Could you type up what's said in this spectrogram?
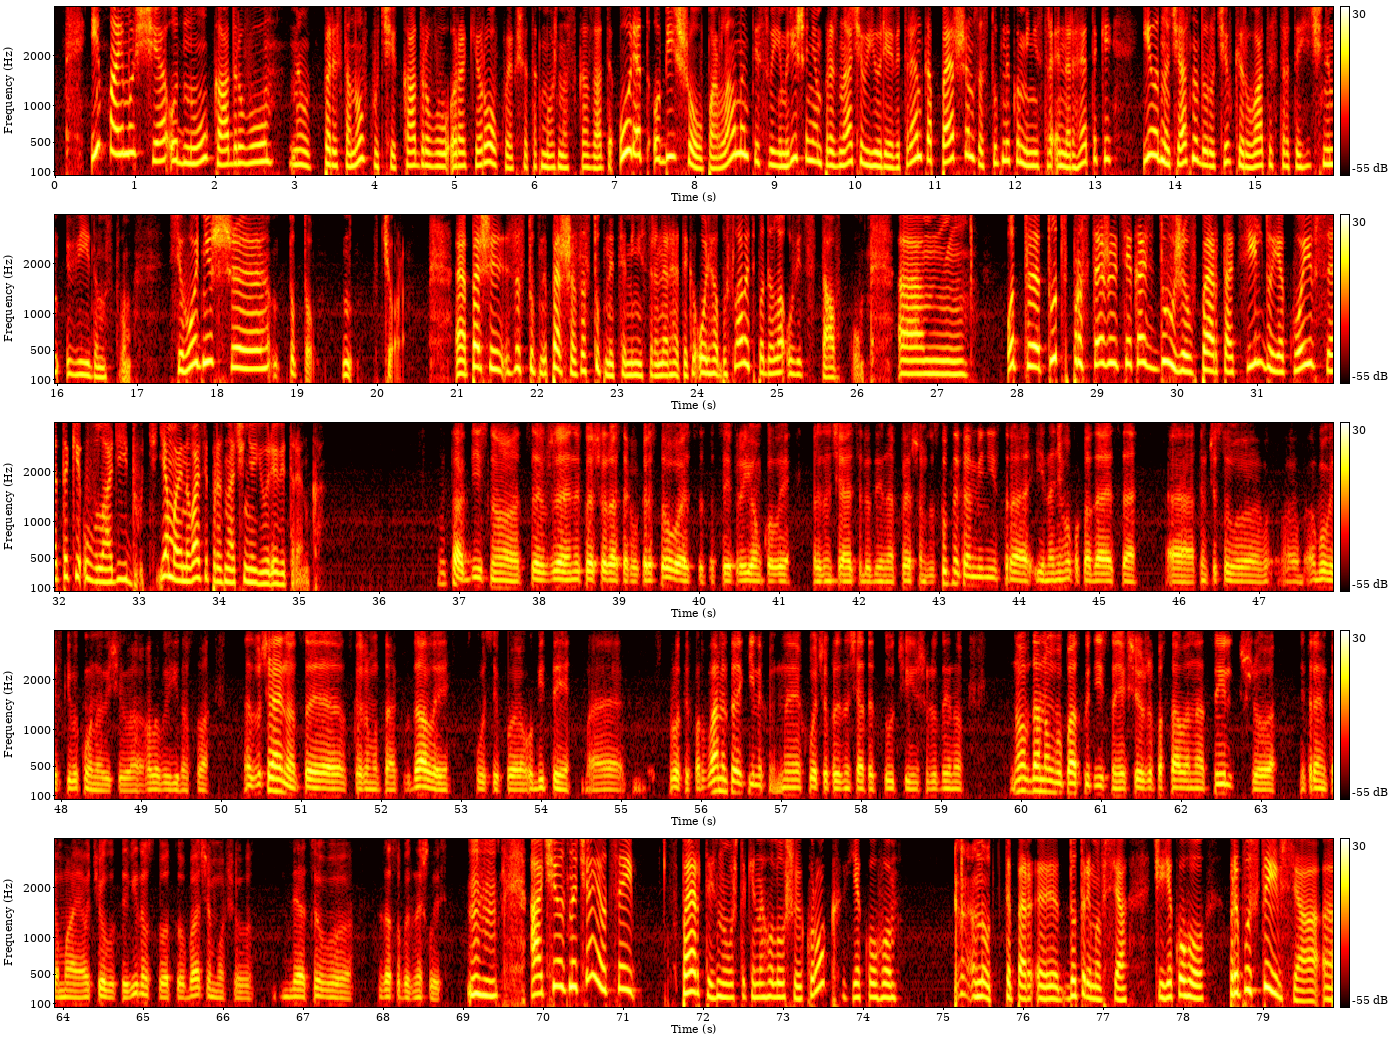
І маємо ще одну кадрову ну, перестановку чи кадрову ракіровку, якщо так можна сказати. Уряд обійшов парламент і своїм рішенням призначив Юрія Вітренка першим заступником міністра енергетики і одночасно доручив керувати стратегічним відомством. Сьогодні ж, е, тобто вчора. Е, Перший заступник, перша заступниця міністра енергетики Ольга Буславець подала у відставку. Ем, От е, тут простежується якась дуже вперта ціль, до якої все-таки у владі йдуть. Я маю на увазі призначення Юрія Вітренка. Ну так, дійсно, це вже не перший раз так використовується. Це цей прийом, коли призначається людина першим заступником міністра, і на нього покладається е, тимчасово обов'язки виконуючого голови відомства. Е, Звичайно, це, скажімо так, вдалий спосіб е, обійти е, спротив парламенту, який не, хоче призначати ту чи іншу людину. Ну, а в даному випадку дійсно, якщо вже поставлена ціль, що Вітренко має очолити відомство, то бачимо, що для цього засоби знайшлися. Угу. А чи означає оцей впертий, знову ж таки, наголошую крок, якого ну, тепер дотримався, чи якого припустився е,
